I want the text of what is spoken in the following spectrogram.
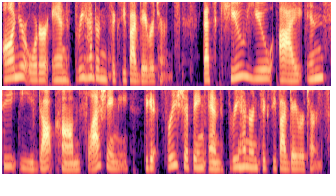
on your order and 365 day returns. That's Q-U-I-N-C-E dot com slash Amy to get free shipping and 365 day returns.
